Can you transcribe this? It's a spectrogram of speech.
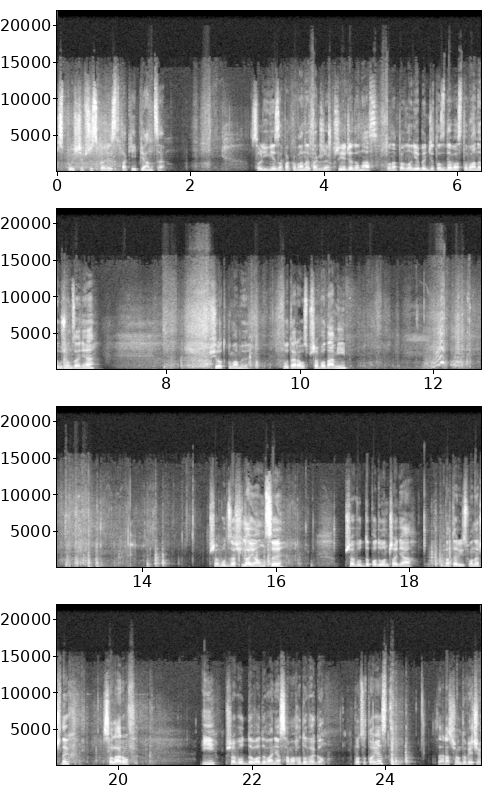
Spójrzcie, wszystko jest w takiej piance. Solidnie zapakowane, także jak przyjedzie do nas, to na pewno nie będzie to zdewastowane urządzenie. W środku mamy futerał z przewodami. Przewód zasilający, przewód do podłączenia baterii słonecznych, solarów i przewód do ładowania samochodowego. Po co to jest? Zaraz się dowiecie.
